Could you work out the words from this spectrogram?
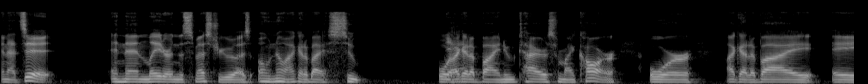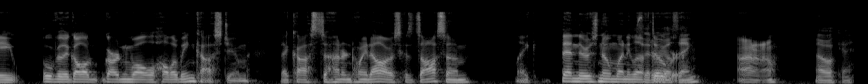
and that's it. And then later in the semester, you realize, oh no, I got to buy a suit or I got to buy new tires for my car or I got to buy a over the garden wall Halloween costume that costs $120 because it's awesome. Like, then there's no money Is left that a real over. thing? I don't know. Oh, okay.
